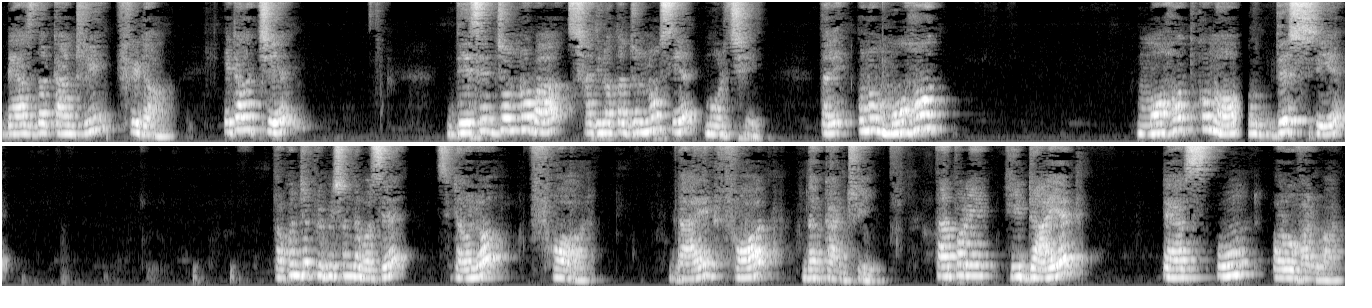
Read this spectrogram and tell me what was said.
dash the country freedom এটা হচ্ছে দেশের জন্য বা স্বাধীনতার জন্য সে মরছে। তাহলে কোনো মহৎ মহৎ কোন উদ্দেশ্যে তখন যে প্রিপারেশনটা বসে, সেটা হলো for died for the country তারপরে হি ডায়েট ট্যাস উন্ড অর ওভারওয়ার্ক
